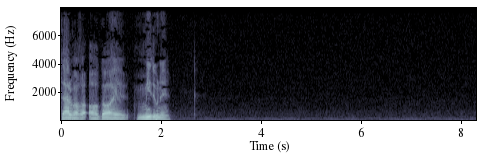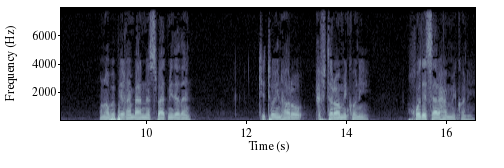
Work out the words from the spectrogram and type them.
در واقع آگاه می‌دونه. اونها به پیغمبر نسبت می‌دادن که تو اینها رو افترا می‌کنی خود سرهم می‌کنی.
